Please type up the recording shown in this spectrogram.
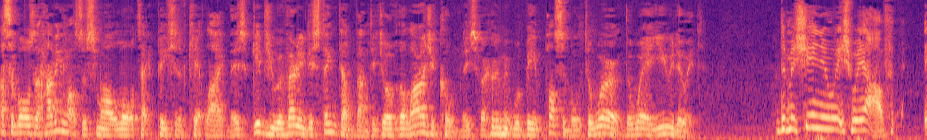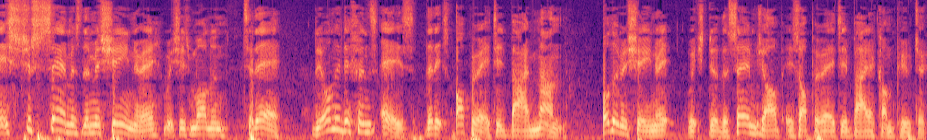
I suppose that having lots of small low-tech pieces of kit like this gives you a very distinct advantage over the larger companies for whom it would be impossible to work the way you do it the machinery which we have, it's just same as the machinery which is modern today. The only difference is that it's operated by man. Other machinery which do the same job is operated by a computer.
